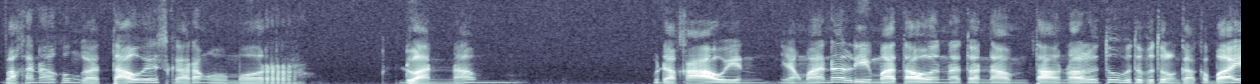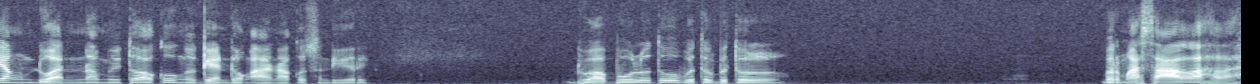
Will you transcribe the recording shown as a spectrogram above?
Bahkan aku nggak tahu ya sekarang umur 26 udah kawin. Yang mana lima tahun atau enam tahun lalu tuh betul-betul nggak kebayang. 26 itu aku ngegendong anakku sendiri. 20 tuh betul-betul bermasalah lah.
